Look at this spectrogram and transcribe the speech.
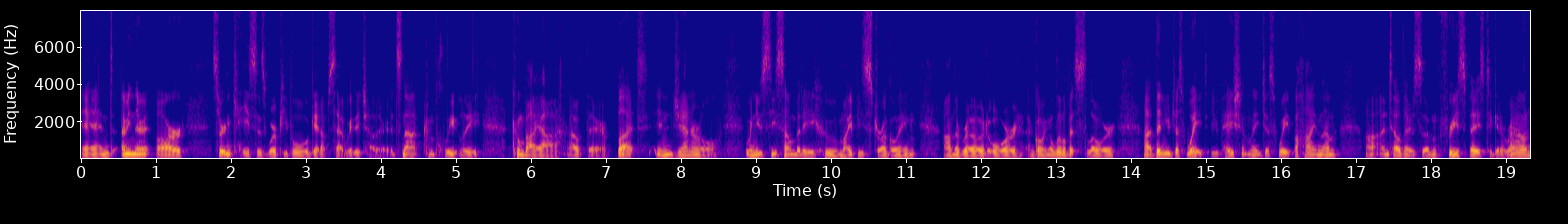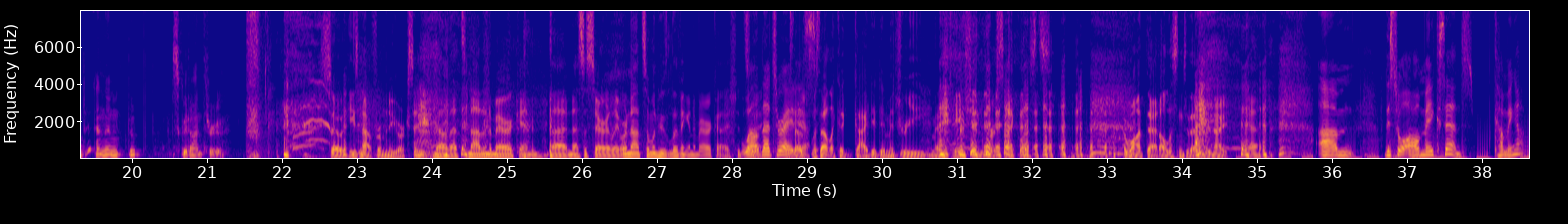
And I mean, there are certain cases where people will get upset with each other. It's not completely kumbaya out there. But in general, when you see somebody who might be struggling on the road or going a little bit slower, uh, then you just wait. You patiently just wait behind them uh, until there's some free space to get around and then doop, scoot on through. So he's not from New York City. No, that's not an American uh, necessarily, or not someone who's living in America, I should say. Well, say. that's right. Was that, It's- was that like a guided imagery meditation for cyclists? I want that. I'll listen to that every night. yeah. Um, this will all make sense coming up.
